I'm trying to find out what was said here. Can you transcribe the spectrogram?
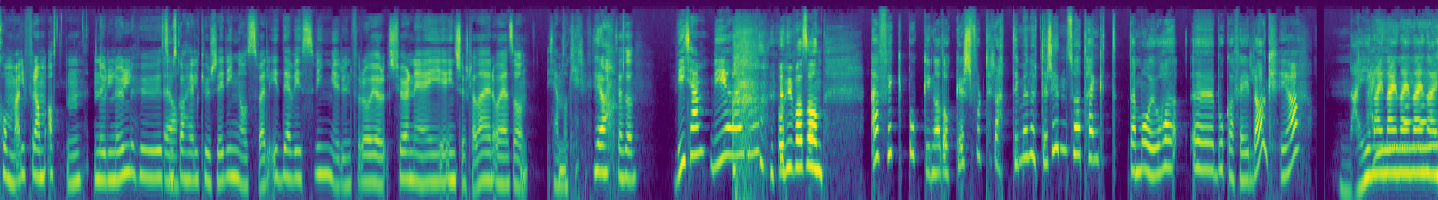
kom vel fram 18.00. Hun som Ja. skal holde kurset, ringer oss vel idet vi svinger rundt for å gjøre, kjøre ned i innkjørselen der, og er sånn Kommer dere? Ja. Så jeg er sånn Vi kommer, vi er der nå. Og hun var sånn Jeg fikk bookinga deres for 30 minutter siden, så jeg tenkte de må jo ha uh, booka feil dag. Ja. Nei, nei, nei, nei, nei. nei.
